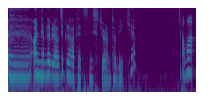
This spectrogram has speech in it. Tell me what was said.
Ee, annem de birazcık rahat etsin istiyorum tabii ki. Ama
